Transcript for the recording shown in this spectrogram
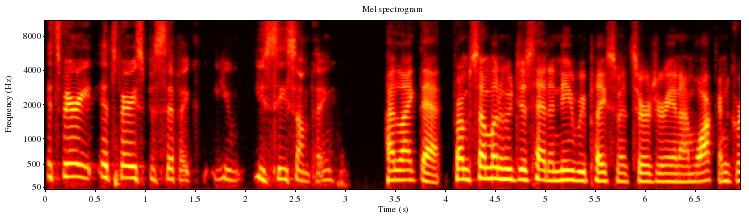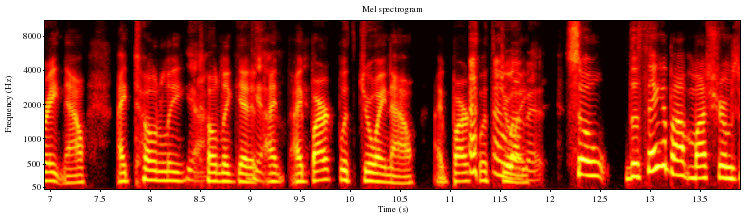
it's very it's very specific. You you see something. I like that. From someone who just had a knee replacement surgery and i'm walking great now. I totally yeah. totally get it. Yeah. I, I bark with joy now. I bark with joy. so the thing about mushrooms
